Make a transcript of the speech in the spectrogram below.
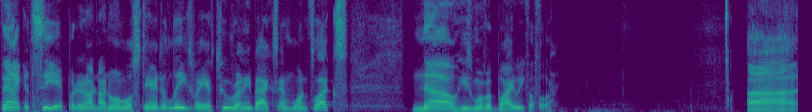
then I could see it. But in our normal standard leagues where you have two running backs and one flex, no, he's more of a bye week filler. Uh,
